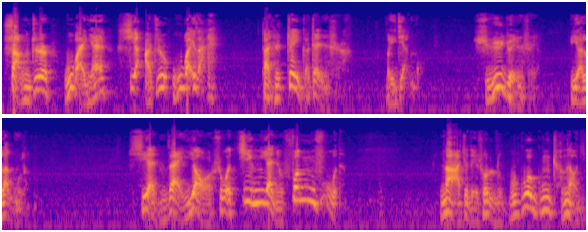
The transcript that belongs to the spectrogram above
上知五百年，下知五百载，但是这个阵势啊，没见过。徐军师呀，也愣了。现在要说经验丰富的，那就得说鲁国公程咬金。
